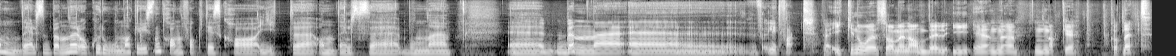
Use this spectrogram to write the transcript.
andelsbønder, og koronakrisen kan faktisk ha gitt eh, andelsbonde eh, bøndene eh, litt fart. Det er ikke noe som en andel i en eh, nakkekotelett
